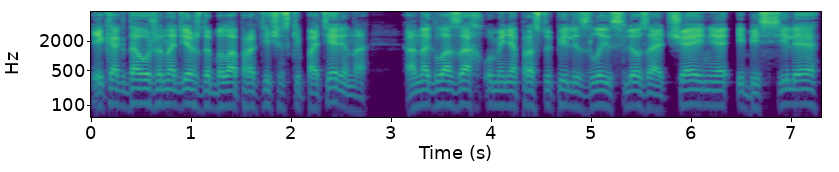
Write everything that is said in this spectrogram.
и когда уже надежда была практически потеряна, а на глазах у меня проступили злые слезы отчаяния и бессилия,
